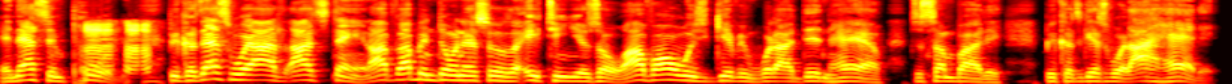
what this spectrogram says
And that's important uh-huh. because that's where I, I stand. I've, I've been doing that since I was 18 years old. I've always given what I didn't have to somebody because guess what? I had it.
